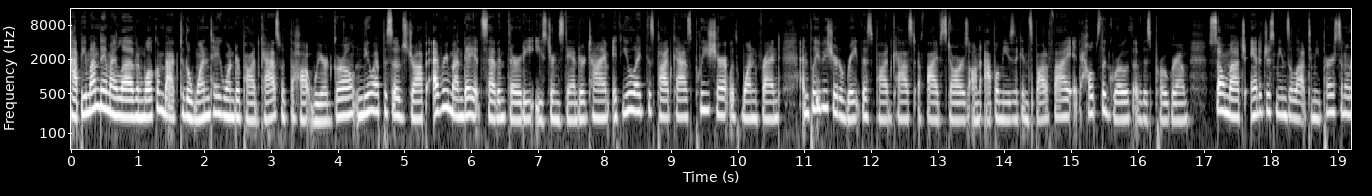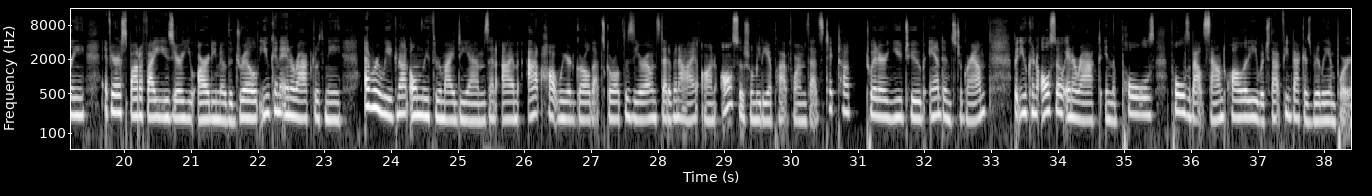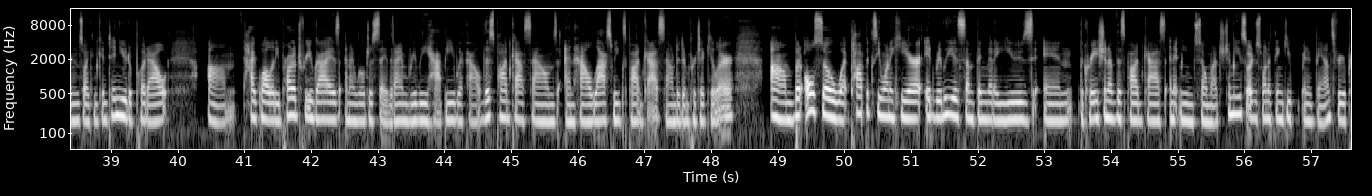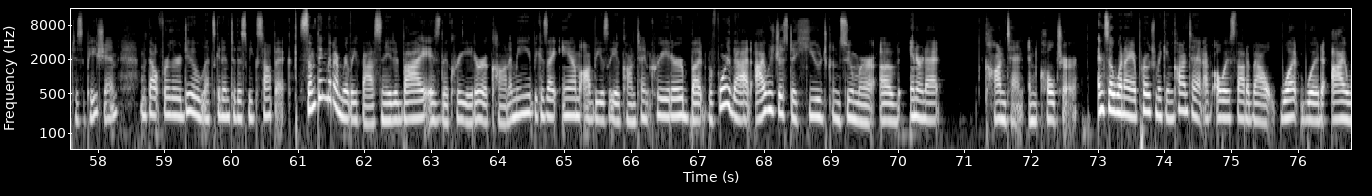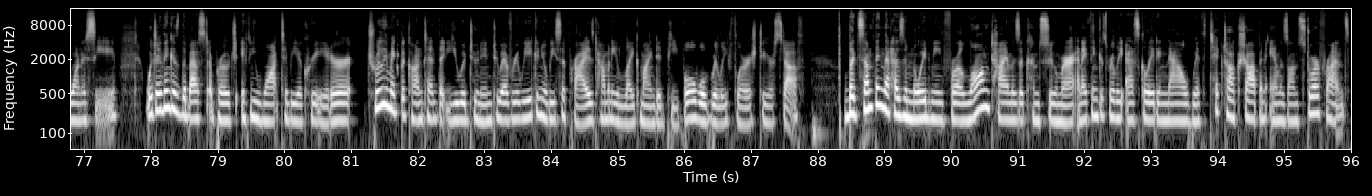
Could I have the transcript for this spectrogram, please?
Happy Monday, my love, and welcome back to the One Take Wonder podcast with the Hot Weird Girl. New episodes drop every Monday at 7:30 Eastern Standard Time. If you like this podcast, please share it with one friend, and please be sure to rate this podcast a 5 stars on Apple Music and Spotify. It helps the growth of this program so much, and it just means a lot to me personally. If you're a Spotify user, you already know the drill. You can interact with me every week, not only through my DMs, and I'm at Hot Weird Girl, that's girl to zero instead of an I, on all social media platforms platforms that's TikTok, Twitter, YouTube, and Instagram. But you can also interact in the polls, polls about sound quality, which that feedback is really important so I can continue to put out um, high quality product for you guys. And I will just say that I'm really happy with how this podcast sounds and how last week's podcast sounded in particular um, but also what topics you want to hear. It really is something that I use in the creation of this podcast, and it means so much to me. So I just want to thank you in advance for your participation. And without further ado, let's get into this week's topic. Something that I'm really fascinated by is the creator economy because I am obviously a content creator, but before that, I was just a huge consumer of internet content and culture. And so when I approach making content, I've always thought about what would I want to see, which I think is the best approach if you want to be a creator. Truly make the content that you would tune into every week, and you'll be surprised how many like minded people will really flourish to your stuff. But something that has annoyed me for a long time as a consumer, and I think is really escalating now with TikTok Shop and Amazon storefronts,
